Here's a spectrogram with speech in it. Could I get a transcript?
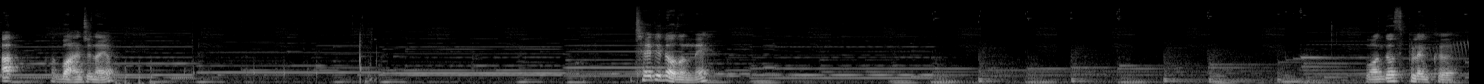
아, 뭐 안 주나요? 체리를 얻었네. 원더스 플랭크.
